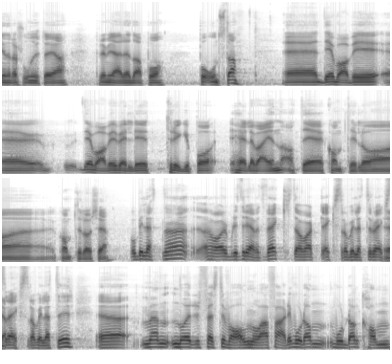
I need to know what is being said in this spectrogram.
Generasjon Utøya premiere da på, på onsdag. Det var, vi, det, var vi, veldig trygge på hele veien at det kom til å, kom til å skje. og billettene har blitt revet vekk. Det har vært ekstrabilletter og ekstra Ja. ekstrabilletter. Eh, men når festivalen nå er ferdig, hvordan, hvordan kan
